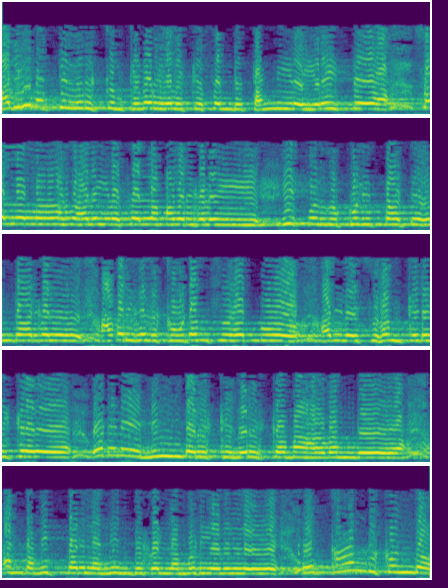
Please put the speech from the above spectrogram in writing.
மதீனத்தில் இருக்கும் கிணறுகளுக்கு சென்று தண்ணீரை இறைத்து சொல்லலாக அலைவ செல்லம் அவர்களை இப்பொழுது குளிப்பாட்டுகின்றார்கள். அவர்களுக்கு உடம் சுகமோ அதிலே சுகம் கிடைக்கிறது. உடனே நின்றருக்கு நெருக்கமாக வந்து அந்த மித்தரில் நின்று கொள்ள முடியவில்லை. உட்கார்ந்து கொண்டோ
